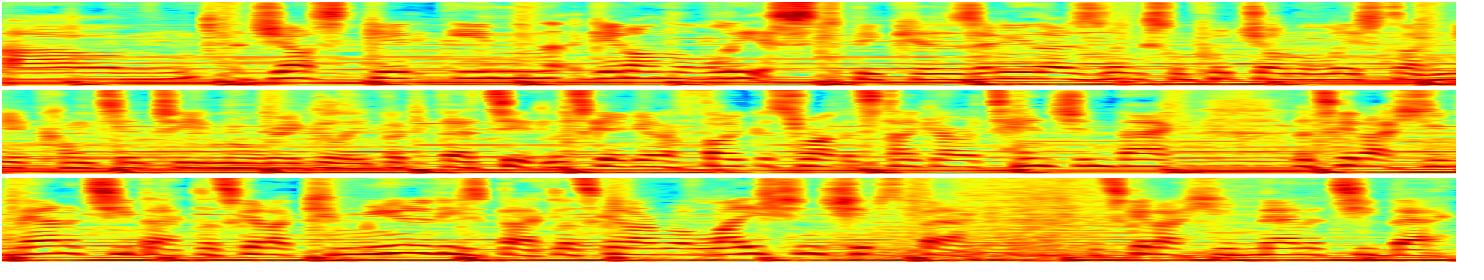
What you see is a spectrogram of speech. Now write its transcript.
Um, just get in, get on the list because any of those links will put you on the list and I can get content to you more regularly. But that's it. Let's get, our focus right. Let's take our attention back. Let's get our humanity back. Let's get our communities back. Let's get our relationships back. Let's get our humanity back.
